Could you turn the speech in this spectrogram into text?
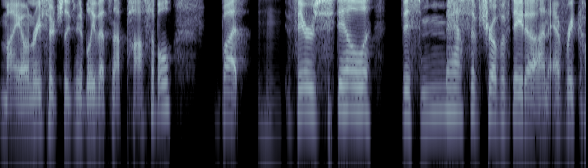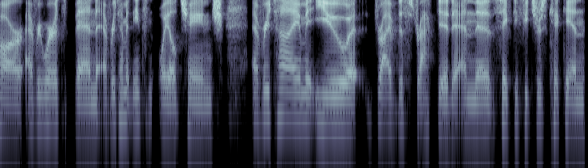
my own research leads me to believe that's not possible. But Mhm. there's still this massive trove of data on every car, everywhere it's been, every time it needs an oil change, every time you drive distracted and the safety features kick in.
